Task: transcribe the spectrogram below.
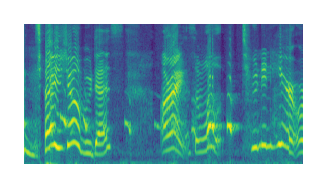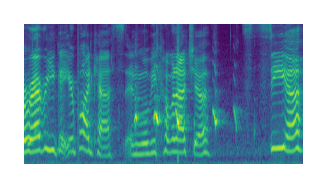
Daijoubu desu. All right, so we'll tune in here or wherever you get your podcasts, and we'll be coming at you. See ya.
